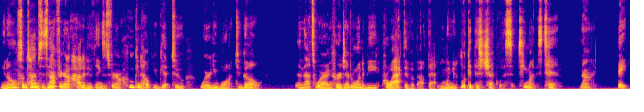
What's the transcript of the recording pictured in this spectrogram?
You know, sometimes it's not figuring out how to do things, it's figuring out who can help you get to where you want to go. And that's where I encourage everyone to be proactive about that. And when you look at this checklist, T minus 10, 9, 8,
